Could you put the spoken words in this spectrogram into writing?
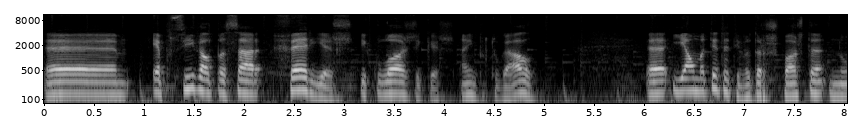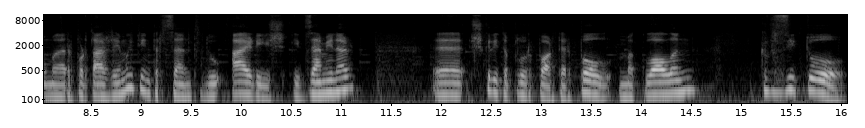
eh, é possível passar férias ecológicas em Portugal? Eh, e há uma tentativa de resposta numa reportagem muito interessante do Irish Examiner, eh, escrita pelo repórter Paul McLaughlin, que visitou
